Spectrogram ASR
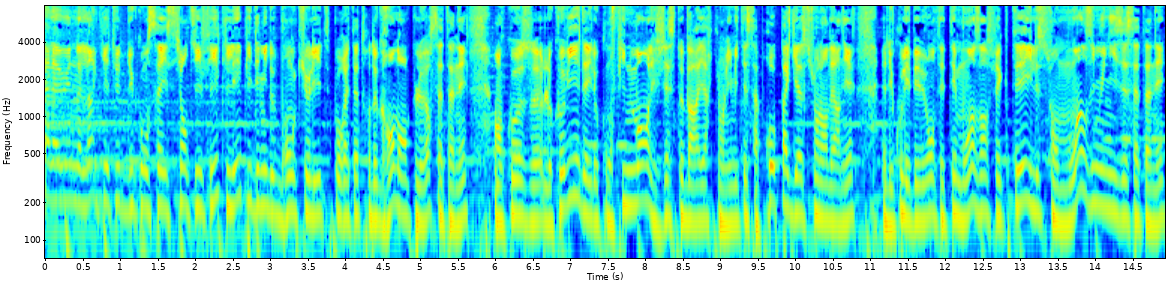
à la une, l'inquiétude du conseil scientifique, l'épidémie de bronchiolite pourrait être de grande ampleur cette année. En cause, le Covid et le confinement, les gestes barrières qui ont limité sa propagation l'an dernier. Et du coup, les bébés ont été moins infectés, ils sont moins immunisés cette année,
